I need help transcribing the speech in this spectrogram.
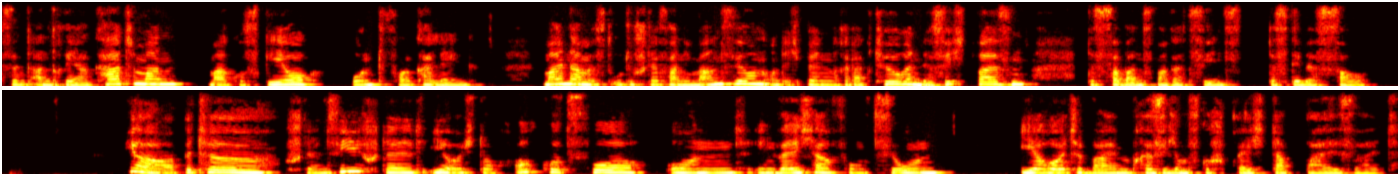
sind Andrea Kartemann, Markus Georg und Volker Lenk. Mein Name ist Ute Stefanie Mansion und ich bin Redakteurin der Sichtweisen des Verbandsmagazins des DBSV. Ja, bitte stellen Sie, stellt ihr euch doch auch kurz vor und in welcher Funktion ihr heute beim Präsidiumsgespräch dabei seid.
